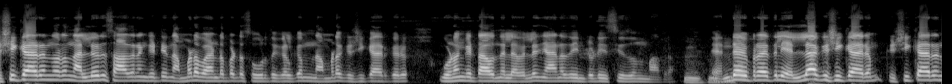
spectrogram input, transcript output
കൃഷിക്കാരൻ എന്ന് പറഞ്ഞാൽ നല്ലൊരു സാധനം കിട്ടി. നമ്മുടെ വേണ്ടപ്പെട്ട സുഹൃത്തുക്കൾക്കും നമ്മുടെ കൃഷിക്കാർക്കൊരു ഗുണം കിട്ടാവുന്ന ലെവലിൽ ഞാനത് ഇൻട്രൊഡ്യൂസ് ചെയ്തെന്ന് മാത്രം. എന്റെ അഭിപ്രായത്തിൽ എല്ലാ കൃഷിക്കാരും കൃഷിക്കാരൻ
